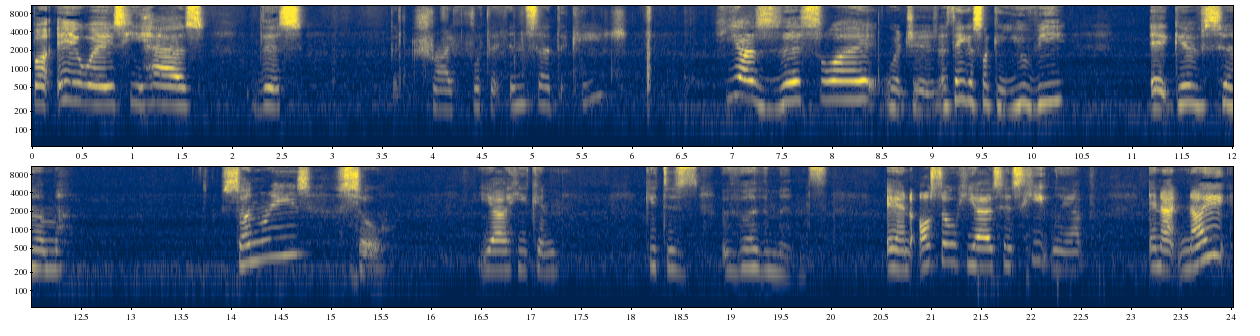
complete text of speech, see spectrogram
But anyways, he has this, Gonna try flip it inside the cage. He has this light, which is, I think it's like a UV. It gives him sun rays, so yeah, he can get his vitamins. And also, he has his heat lamp, and at night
